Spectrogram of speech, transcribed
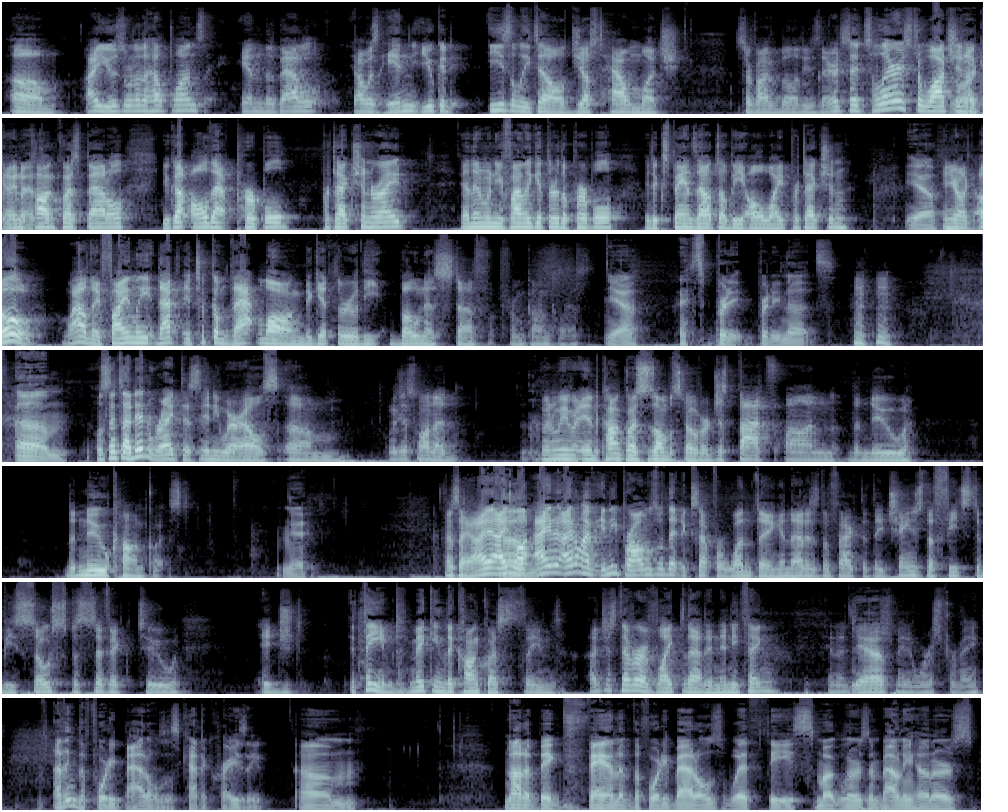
Um, I used one of the health ones in the battle I was in. You could easily tell just how much survivability is there. It's it's hilarious to watch in Well, I a can in a conquest battle. You got all that purple protection, right? And then when you finally get through the purple, it expands out to be all white protection, Yeah, and you're like, "Oh, wow! They finally that it took them that long to get through the bonus stuff from conquest." yeah, it's pretty pretty nuts. um, Well, since I didn't write this anywhere else, um, we just want to when we were in conquest is almost over. Just thoughts on the new, the new conquest. yeah, I say I I, Um, I I don't have any problems with it except for one thing, and that is the fact that they changed the feats to be so specific to a j- themed, making the conquest themed. I just never have liked that in anything, and it Yeah. just made it worse for me. I think the forty battles is kind of crazy. Um, not a big fan of the forty battles with the smugglers and bounty hunters.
